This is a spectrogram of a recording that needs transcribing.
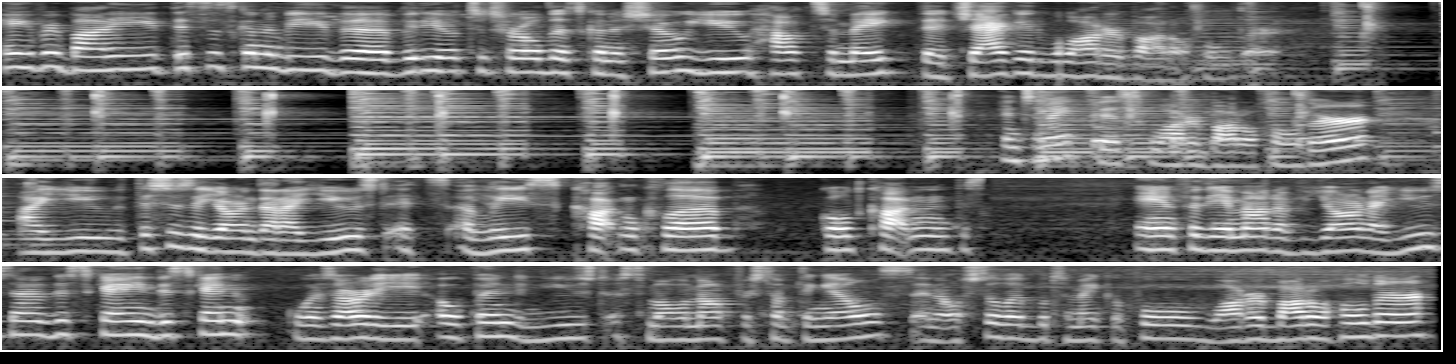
Hey everybody, this is going to be the video tutorial that's going to show you how to make the jagged water bottle holder. And to make this water bottle holder, I use, this is a yarn that I used, it's Alize Cotton Club Gold Cotton. And for the amount of yarn I used out of this skein, this skein was already opened and used a small amount for something else and I was still able to make a full water bottle holder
